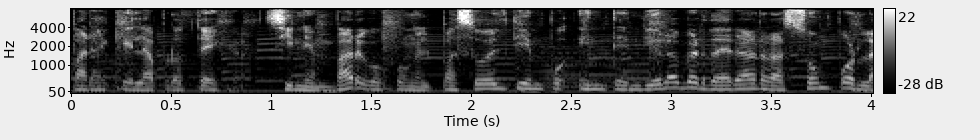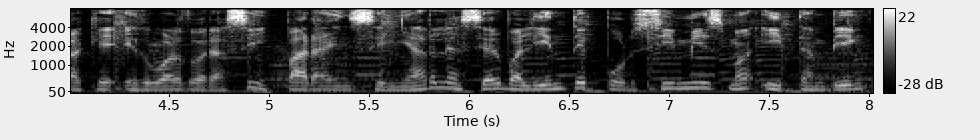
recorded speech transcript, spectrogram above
para que la proteja. Sin embargo, con el paso del tiempo entendió la verdadera razón por la que Eduardo era así, para enseñarle a ser valiente por sí misma y también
